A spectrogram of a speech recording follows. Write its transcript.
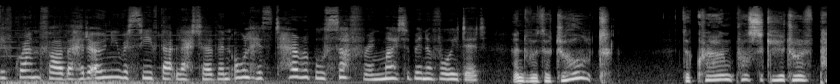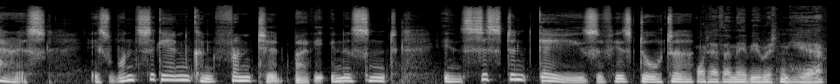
If Grandfather had only received that letter, then all his terrible suffering might have been avoided. And with a jolt, the Crown Prosecutor of Paris is once again confronted by the innocent, insistent gaze of his daughter. Whatever may be written here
